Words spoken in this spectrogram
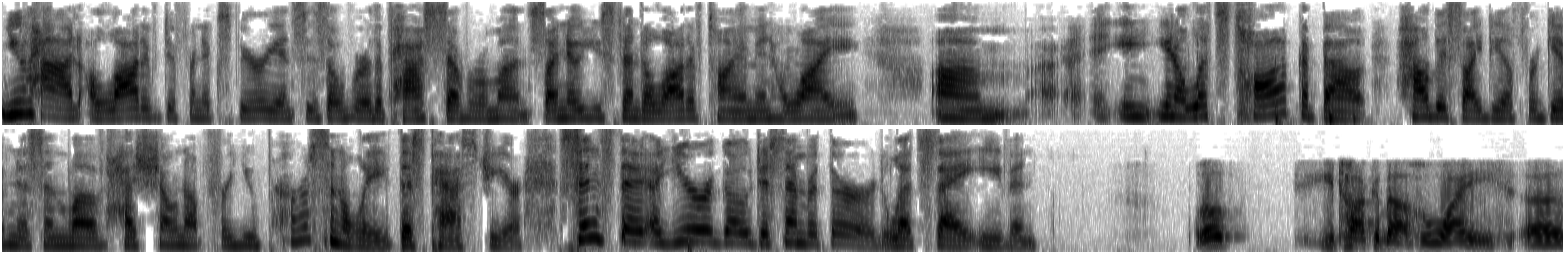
You've had a lot of different experiences over the past several months. I know you spend a lot of time in Hawaii. Um, you know, let's talk about how this idea of forgiveness and love has shown up for you personally this past year. Since the, a year ago, December 3rd, let's say even. Well, you talk about Hawaii. Uh,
